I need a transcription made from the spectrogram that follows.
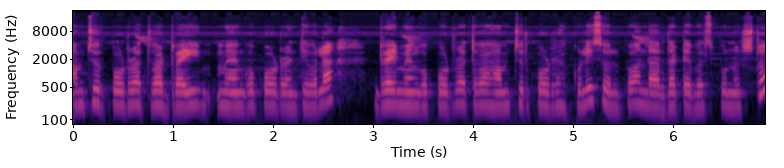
ಆಮ್ಚೂರು ಪೌಡ್ರ್ ಅಥವಾ ಡ್ರೈ ಮ್ಯಾಂಗೋ ಪೌಡ್ರ್ ಅಂತೀವಲ್ಲ, ಡ್ರೈ ಮ್ಯಾಂಗೋ ಪೌಡ್ರ್ ಅಥವಾ ಆಮ್ಚೂರು ಪೌಡ್ರ್ ಹಾಕ್ಕೊಳ್ಳಿ. ಸ್ವಲ್ಪ ಒಂದು ಅರ್ಧ ಟೇಬಲ್ ಸ್ಪೂನಷ್ಟು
